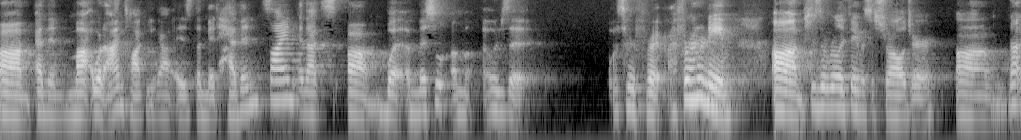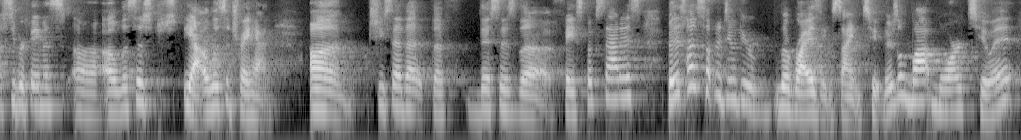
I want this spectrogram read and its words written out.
Um, and then my, what I'm talking about is the midheaven sign, and that's um, what a missile. Um, what is it? What's her? fr- I forgot her name. Um, she's a really famous astrologer. Um, not super famous. Uh, Alyssa. Yeah, Alyssa Trahan. Um, she said that the this is the Facebook status, but this has something to do with your the rising sign too. There's a lot more to it,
